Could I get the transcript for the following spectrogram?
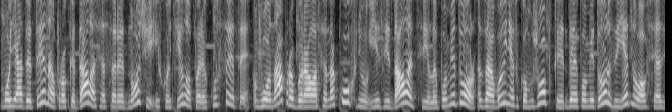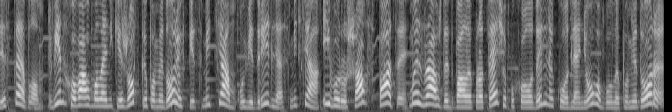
Моя дитина прокидалася серед ночі і хотіла перекусити. Вона пробиралася на кухню і з'їдала цілий помідор за винятком жопки, де помідор з'єднувався зі стеблом. Він ховав маленькі жопки помідорів під сміттям у відрі для сміття і вирушав спати. Ми завжди дбали про те, щоб у холодильнику для нього були помідори.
